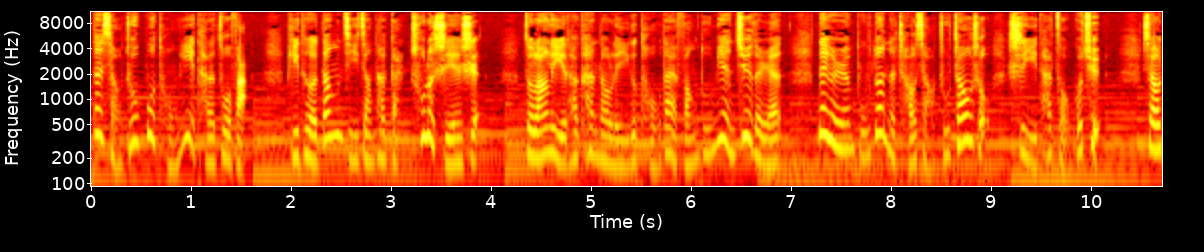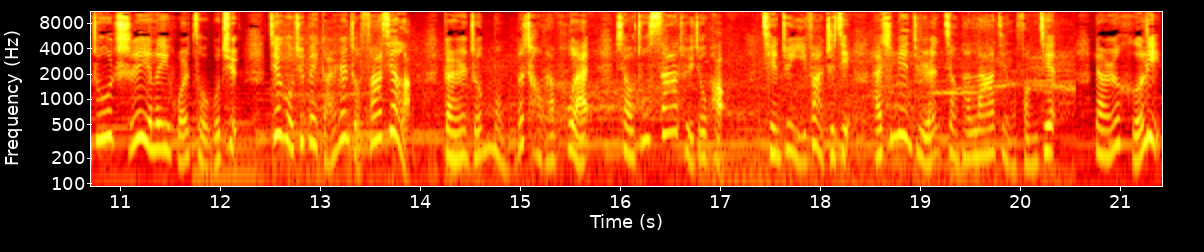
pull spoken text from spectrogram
但小猪不同意他的做法，皮特当即将他赶出了实验室。走廊里，他看到了一个头戴防毒面具的人。那个人不断地朝小猪招手，示意他走过去。小猪迟疑了一会儿，走过去，结果却被感染者发现了。感染者猛地朝他扑来，小猪撒腿就跑。千钧一发之际，还是面具人将他拉进了房间。两人合力，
